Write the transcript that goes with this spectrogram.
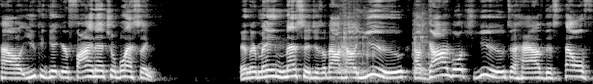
how you can get your financial blessing. And their main message is about how you, how God wants you to have this health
